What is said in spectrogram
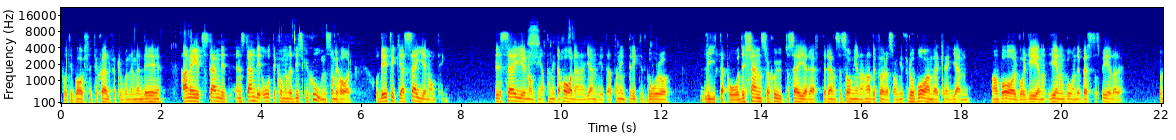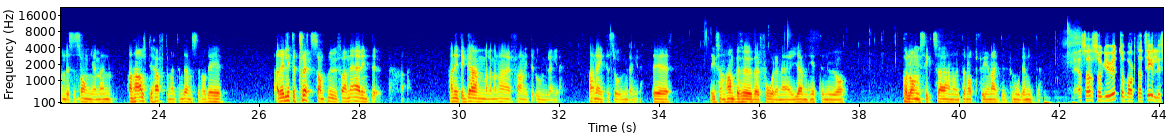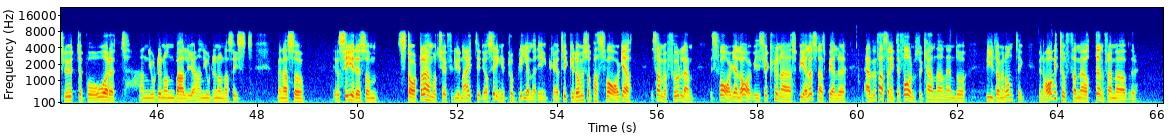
få tillbaka lite självförtroende. Men det, han är ett ständigt, en ständigt återkommande diskussion som vi har. Och det tycker jag säger någonting. Det säger någonting att han inte har den här jämnheten, att han inte riktigt går att lita på. Och det känns så sjukt att säga det efter den säsongen han hade förra säsongen, för då var han verkligen jämn. Han var vår genomgående bästa spelare under säsongen, men han har alltid haft de här tendenserna och det är, ja, det är lite tröttsamt nu för han är inte... han är inte gammal, men han är fan inte ung längre. Han är inte så ung längre. Det är, liksom, han behöver få den här jämnheten nu och på lång sikt så är han nog inte något för United, förmodligen inte. Alltså han såg ju ut att vakna till i slutet på året. Han gjorde någon balja, han gjorde någon assist. Men alltså, jag ser det som startar han mot Sheffield United, jag ser inget problem med det egentligen. Jag tycker de är så pass svaga. Samma med Fulham, det är svaga lag. Vi ska kunna spela sådana spelare. Även fast han inte är i form så kan han ändå bidra med någonting. Men har vi tuffa möten framöver?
